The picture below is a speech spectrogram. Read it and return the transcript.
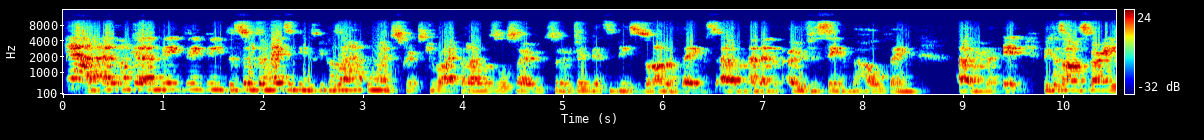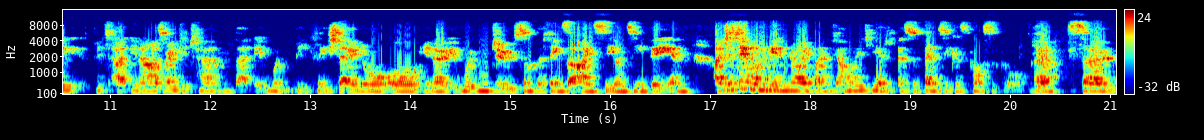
Yeah, and like, and the, the, the, the sort of amazing thing is because I had the most scripts to write, but I was also sort of doing bits and pieces on other things, um, and then overseeing the whole thing. Um, it because I was very, uh, you know, I was very determined that it wouldn't be cliched or, or you know, it wouldn't do some of the things that I see on TV, and I just didn't want to be annoyed by anything. I wanted to be as, authentic as possible. Um, Yeah. so,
